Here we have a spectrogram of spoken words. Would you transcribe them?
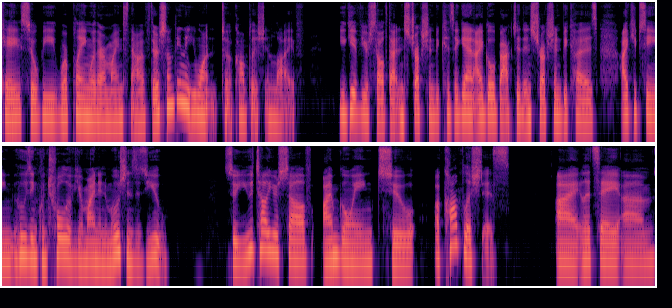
okay, so we we're playing with our minds now. If there's something that you want to accomplish in life, you give yourself that instruction because again, I go back to the instruction because I keep seeing who's in control of your mind and emotions is you. So you tell yourself, I'm going to accomplish this. I let's say um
